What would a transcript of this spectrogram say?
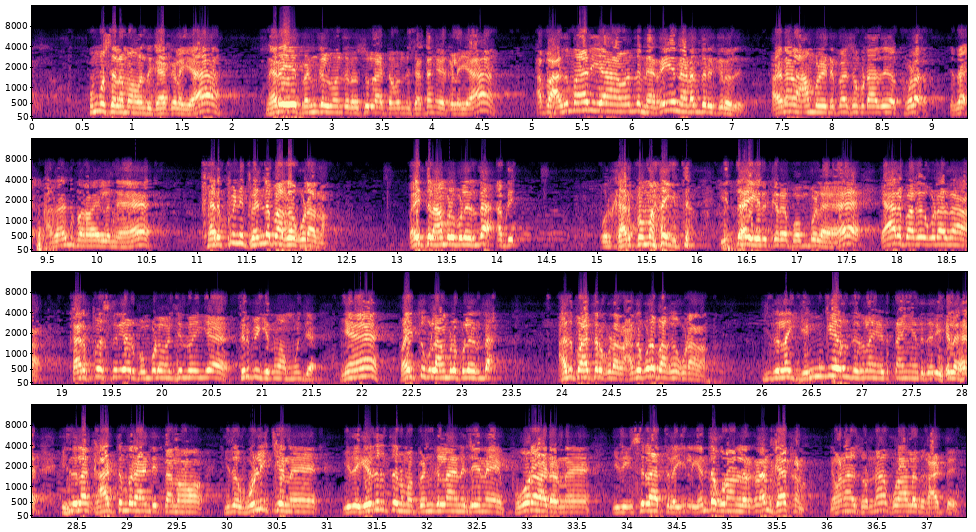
உம்முசலமா வந்து கேட்கலையா? நிறைய பெண்கள் வந்து ரசூல்லாட்ட வந்து சட்டம் கேட்கலையா? அப்ப அது மாதிரியா வந்து நிறைய நடந்திருக்கிறது. அதனால ஆம்பளைகிட்ட பேசக்கூடாது. அதாவது பரவாயில்லைங்க. கர்ப்பிணி பெண்ணை பார்க்க கூடாதான் வயிற்றுல ஆம்பளை பிள்ளை இருந்தா அப்படி. ஒரு கற்பமா இதா இருக்கிற பொம்பளை யார பார்க்க கூடாதான் கற்பஸ்திரியா ஒரு பொம்பளை வச்சுன்னு வைங்க. திருப்பிக்கணுமா மூஞ்ச? ஏன்? வயிற்றுக்குள்ள ஆம்பளை பிள்ளை இருந்தா. அது பாத்திர கூடாது அதை கூட பார்க்க கூடாதான் இதெல்லாம் எங்க இருந்து இதெல்லாம் எடுத்தாங்கன்னு தெரியல. இதெல்லாம் காட்டுமிராண்டித்தனம். இதை ஒழிக்கணும். இதை எதிர்த்து நம்ம பெண்கள்லாம் என்ன செய்யணும்? போராடணும். இது இஸ்லாத்துல இல்ல எந்த குரான்ல இருக்கிறான்னு கேட்கணும். எவனா சொன்னா குரான்ல காட்டு.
